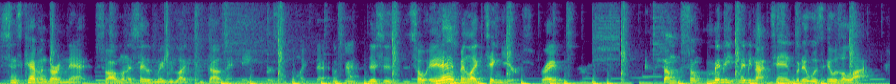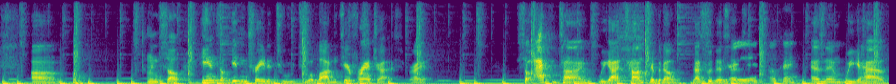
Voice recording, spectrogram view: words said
since Kevin Garnett. So I want to say maybe like 2008 or something like that. Okay. This is so it had been like 10 years, right? Some some maybe maybe not 10, but it was it was a lot. Um and so he ends up getting traded to to a bottom tier franchise, right? So at the time, we got Tom Thibodeau. That's who this is yeah. Okay. and then we have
